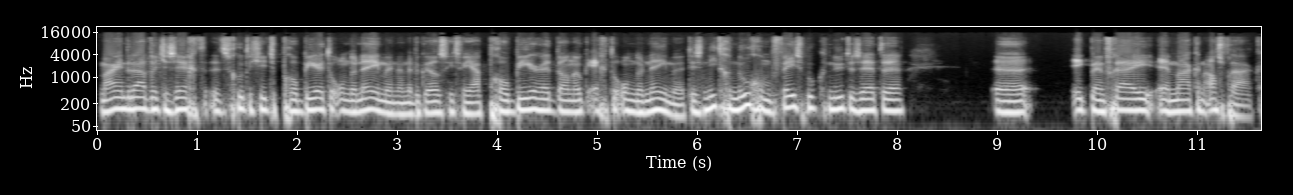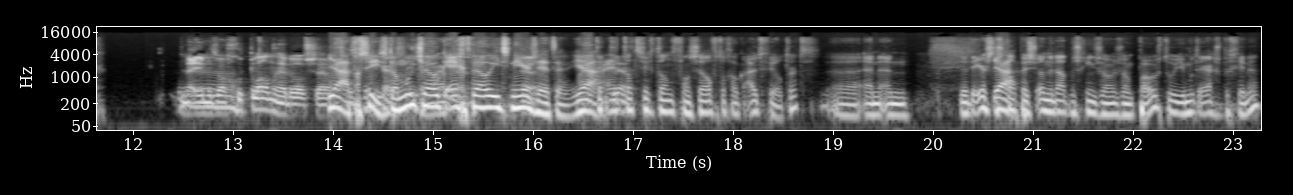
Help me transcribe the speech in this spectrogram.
Maar inderdaad, wat je zegt, het is goed als je iets probeert te ondernemen. En dan heb ik wel zoiets van, ja, probeer het dan ook echt te ondernemen. Het is niet genoeg om Facebook nu te zetten, eh, ik ben vrij en maak een afspraak. Nee, je moet wel een goed plan hebben of zo. Ja, precies. Dan moet je ook echt wel iets neerzetten. Ja, ik denk dat dat zich dan vanzelf toch ook uitfiltert. en en de, de eerste stap is inderdaad misschien zo'n zo'n post. Je moet ergens beginnen.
